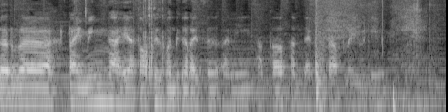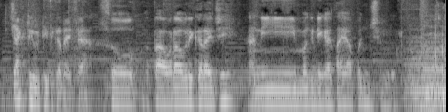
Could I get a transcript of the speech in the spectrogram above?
तर टायमिंग आहे आता ऑफिस बंद करायचं आणि आता संध्याकाळचं आपलं इव्हिनिंगच्या ॲक्टिव्हिटीज करायच्या. सो आता आवरावरी करायची आणि मग निघायचं आहे आपण जिमला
